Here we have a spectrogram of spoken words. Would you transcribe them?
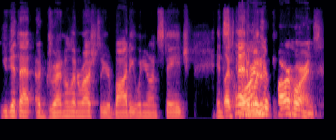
You get that adrenaline rush through your body when you're on stage. Like Instead, horns what- or car horns.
